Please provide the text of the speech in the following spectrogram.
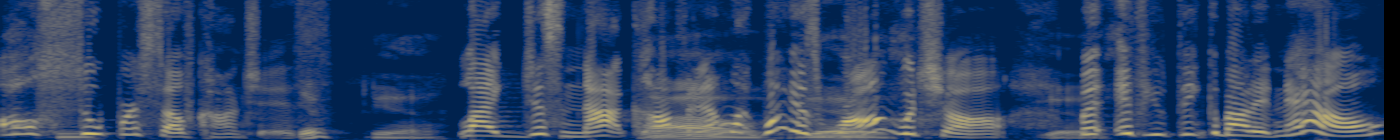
all mm. super self conscious, Yeah. Yeah. like just not confident. I'm like, what is wrong with y'all? But if you think about it now,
